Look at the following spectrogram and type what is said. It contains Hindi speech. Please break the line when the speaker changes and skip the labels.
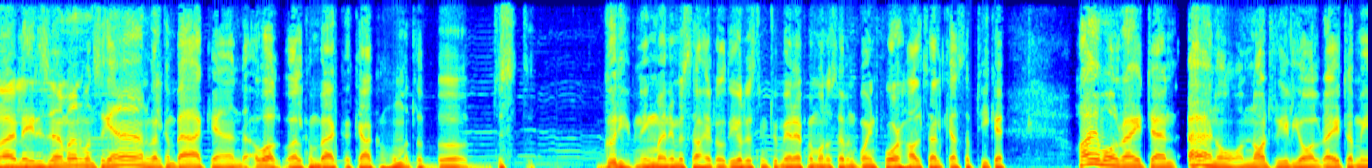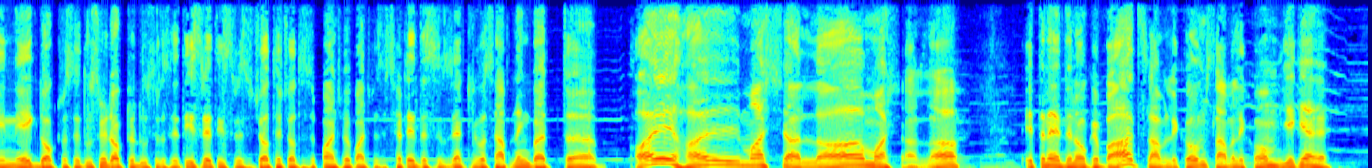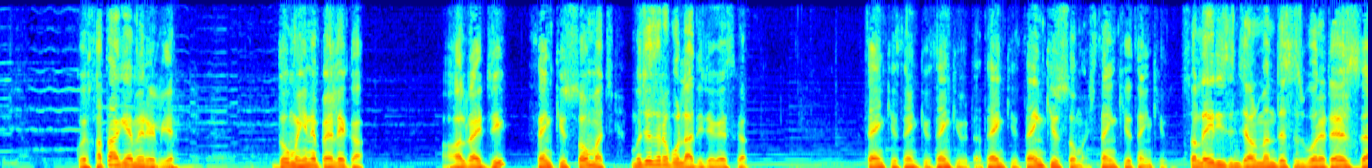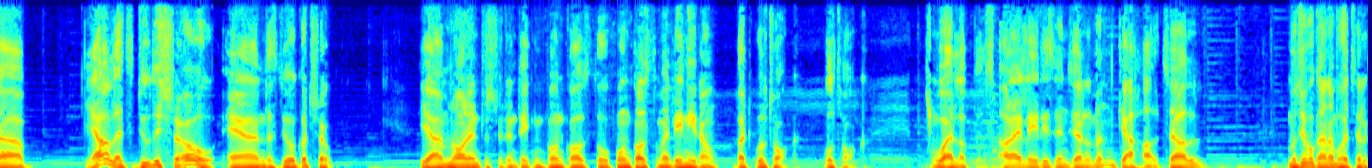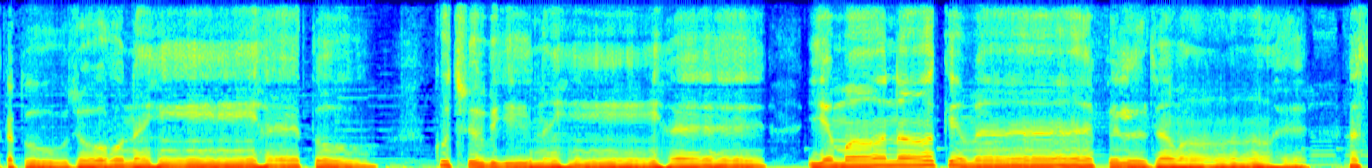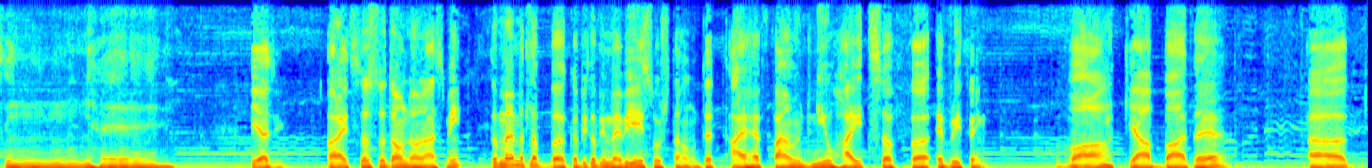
Alright, ladies and gentlemen, once again, welcome back and uh, well, welcome back. uh, क्या कहूँ मतलब uh, just good evening. My name is Sahil Lodi. You're listening to मेरा FM 107.4. हाल चाल क्या सब ठीक है? I am all right and no, I'm not really all right. I mean, एक डॉक्टर से दूसरे डॉक्टर, दूसरे से तीसरे, तीसरे से चौथे, चौथे से पांचवे, पांचवे से छठे. This is exactly what's happening. But uh, हाय हाय माशाल्लाह माशाल्लाह इतने दिनों के बाद सलाम अलैकुम सलाम ये क्या है कोई खत आ गया मेरे लिए दो महीने पहले का। ऑल राइट जी। थैंक यू सो मच मुझे जरा वो दीजिएगा इसका। Thank you thank you thank you बेटा। Thank you thank you so much thank you thank you so ladies and gentleman this is what it is yeah let's do the show and let's do a good show yeah I am not interested in taking phone calls तो फ़ोन कॉल्स तो मैं ले नहीं रहा हूँ but will talk will talk वो I love this alright ladies and gentleman क्या हालचाल? मुझे वो गाना बहुत अच्छा लगता है, तू जो नहीं है तो कुछ भी नहीं है। ये माना कि मैं फिल जवां है हँसी है। या जी। Alright so so don't don't ask me. तो मैं मतलब कभी कभी मैं भी यही सोचता हूँ I have found new heights of uh, everything. वाह क्या बात है।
